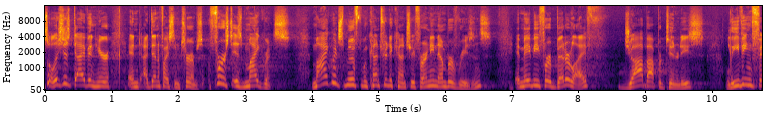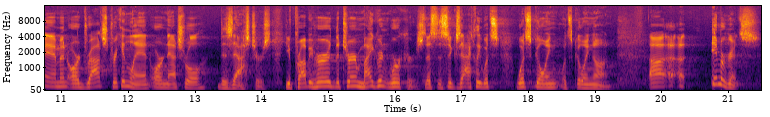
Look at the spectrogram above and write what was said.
So let's just dive in here and identify some terms. First is migrants. Migrants move from country to country for any number of reasons. It may be for a better life, job opportunities, leaving famine or drought stricken land or natural disasters. You've probably heard the term migrant workers. This is exactly what's, what's, going, what's going on. Uh, uh, immigrants.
